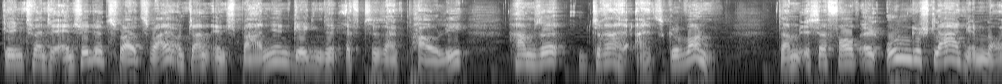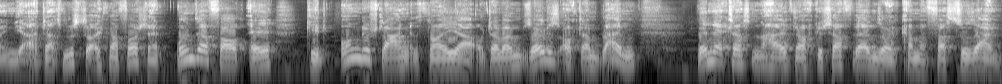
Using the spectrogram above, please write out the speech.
gegen Twente Enschede 2-2 und dann in Spanien gegen den FC St. Pauli haben sie 3-1 gewonnen. Damit ist der VfL ungeschlagen im neuen Jahr. Das müsst ihr euch mal vorstellen. Unser VfL geht ungeschlagen ins neue Jahr. Und dabei sollte es auch dann bleiben, wenn der Klassenhalt noch geschafft werden soll, kann man fast so sagen.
